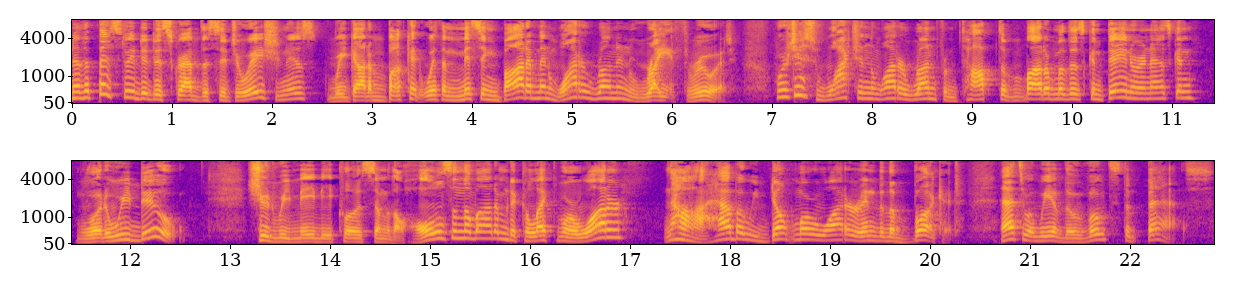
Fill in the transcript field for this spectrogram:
Now the best way to describe the situation is we got a bucket with a missing bottom and water running right through it. We're just watching the water run from top to bottom of this container and asking, what do we do? Should we maybe close some of the holes in the bottom to collect more water? Nah, how about we dump more water into the bucket? That's what we have the votes to pass.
